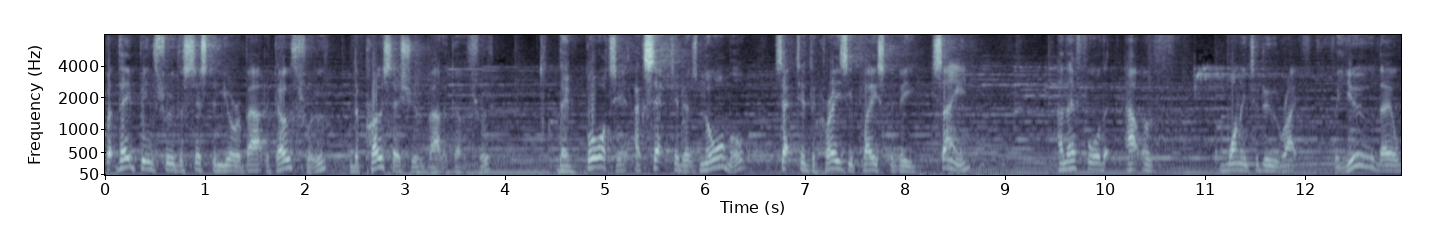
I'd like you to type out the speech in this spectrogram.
but they've been through the system you're about to go through, the process you're about to go through. They've bought it, accepted it as normal, accepted the crazy place to be sane, and therefore, out of wanting to do right for you, they'll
